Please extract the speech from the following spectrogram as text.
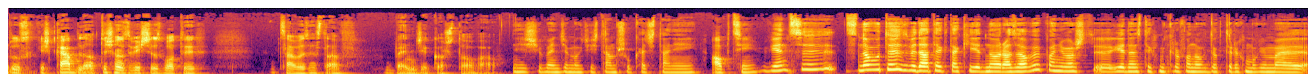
Plus jakieś kable, no 1200 zł, cały zestaw będzie kosztował. Jeśli będziemy gdzieś tam szukać taniej opcji. Więc y, znowu to jest wydatek taki jednorazowy, ponieważ y, jeden z tych mikrofonów, do których mówimy,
